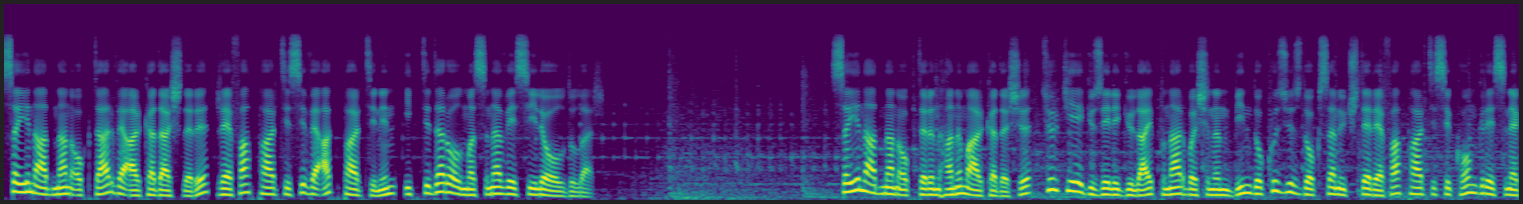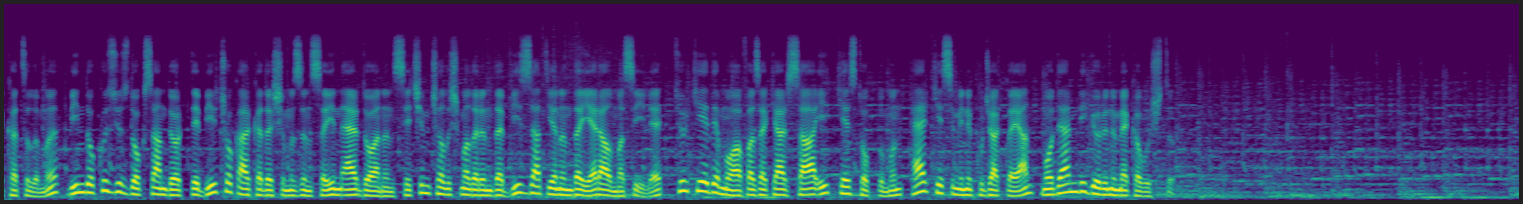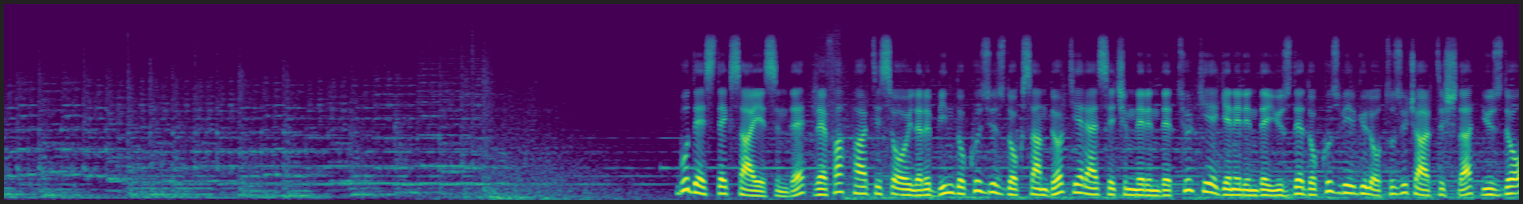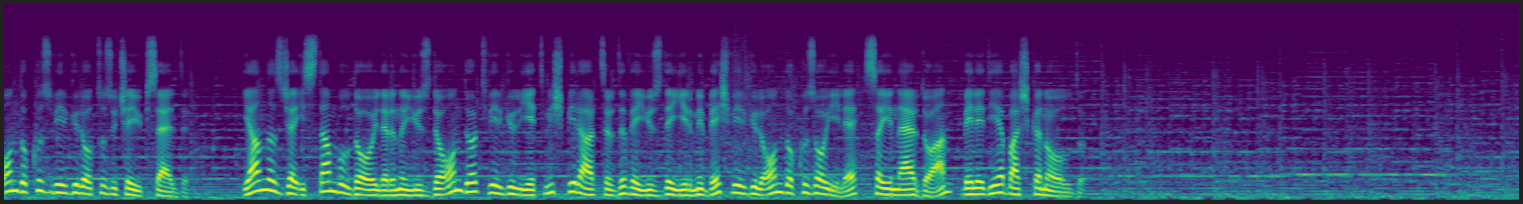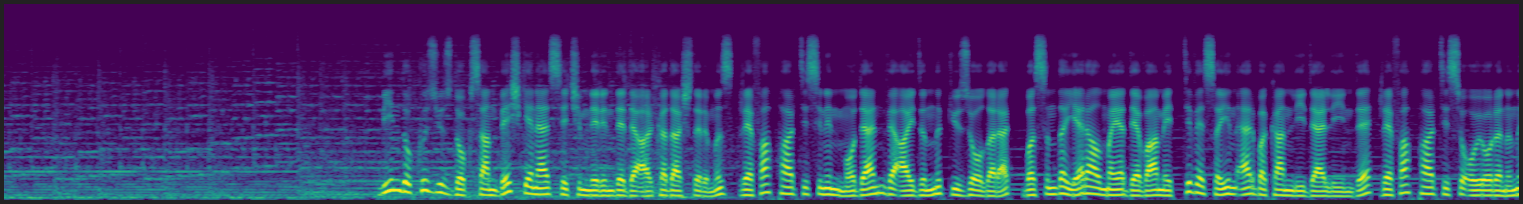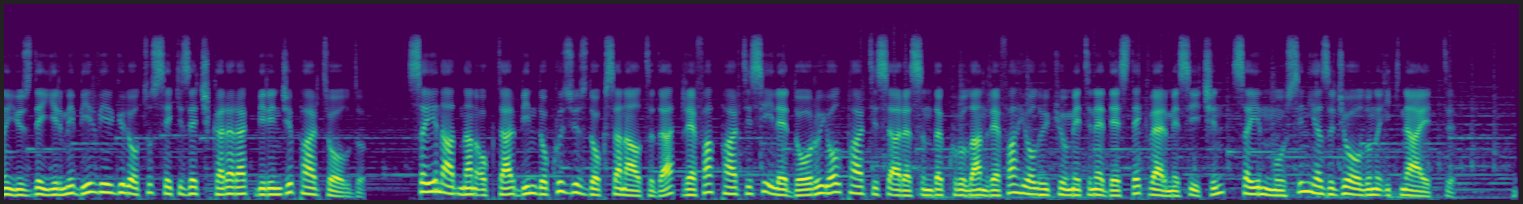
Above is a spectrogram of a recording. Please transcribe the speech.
Sayın Adnan Oktar ve arkadaşları, Refah Partisi ve AK Parti'nin, iktidar olmasına vesile oldular. Sayın Adnan Oktar'ın hanım arkadaşı, Türkiye güzeli Gülay Pınarbaşı'nın 1993'te Refah Partisi kongresine katılımı, 1994'te birçok arkadaşımızın Sayın Erdoğan'ın seçim çalışmalarında bizzat yanında yer alması ile, Türkiye'de muhafazakar sağ ilk kez toplumun, her kesimini kucaklayan, modern bir görünüme kavuştu. Bu destek sayesinde, Refah Partisi oyları 1994 yerel seçimlerinde Türkiye genelinde %9,33 artışla, %19,33'e yükseldi. Yalnızca İstanbul'da oylarını %14,71 artırdı ve %25,19 oy ile, Sayın Erdoğan, belediye başkanı oldu. ...1995 genel seçimlerinde de arkadaşlarımız, Refah Partisi'nin modern ve aydınlık yüzü olarak, basında yer almaya devam etti ve Sayın Erbakan liderliğinde, Refah Partisi oy oranını %21,38'e çıkararak birinci parti oldu. Sayın Adnan Oktar 1996'da, Refah Partisi ile Doğru Yol Partisi arasında kurulan Refah Yol hükümetine destek vermesi için, Sayın Muhsin Yazıcıoğlu'nu ikna etti.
